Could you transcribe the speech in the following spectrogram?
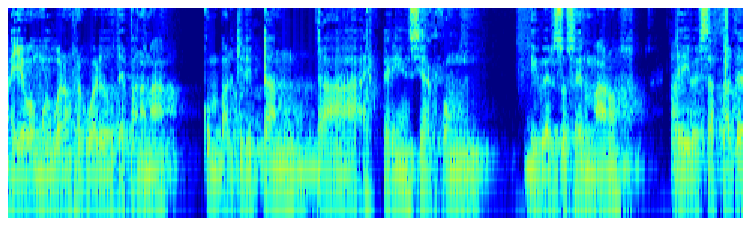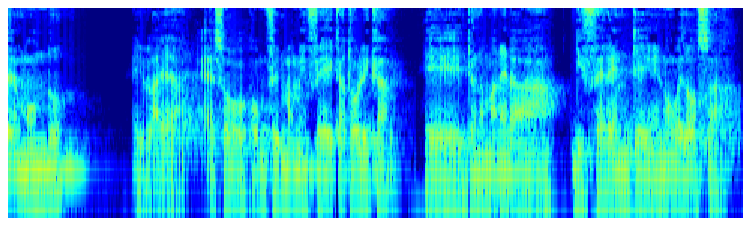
Me llevo muy buenos recuerdos de Panamá. Compartir tanta experiencia con diversos hermanos de diversas partes del mundo. Y vaya, eso confirma mi fe católica eh, de una manera diferente, novedosa.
